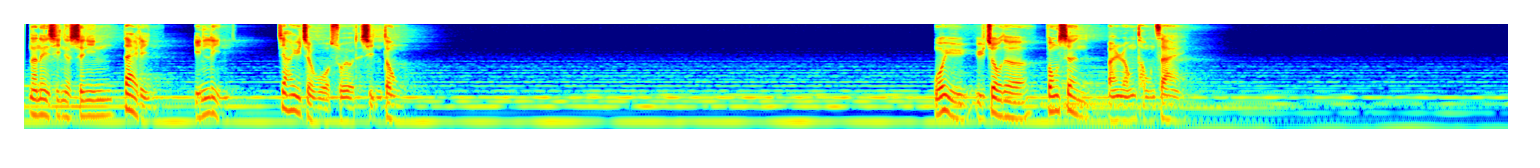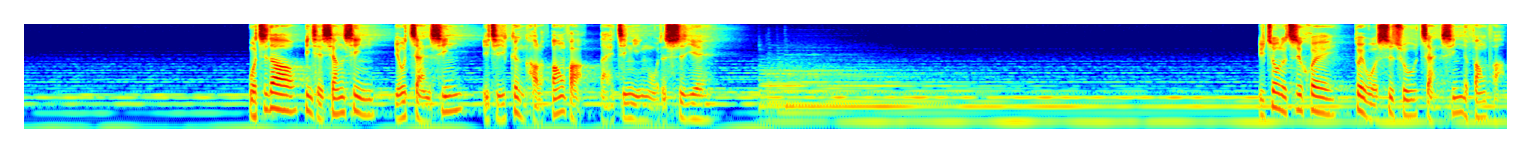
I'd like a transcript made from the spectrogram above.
那内心的声音带领、引领、驾驭着我所有的行动。我与宇宙的丰盛繁荣同在。我知道并且相信有崭新以及更好的方法来经营我的事业。宇宙的智慧对我释出崭新的方法。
